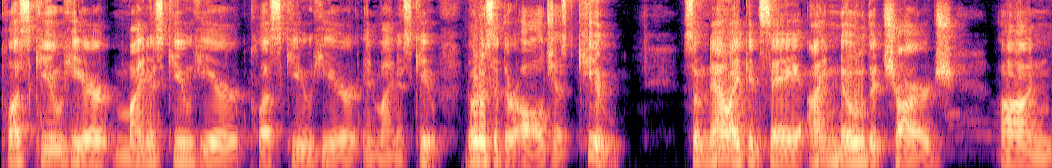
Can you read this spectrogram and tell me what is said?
plus Q here, minus Q here, plus Q here, and minus Q. Notice that they're all just Q. So now I can say I know the charge on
